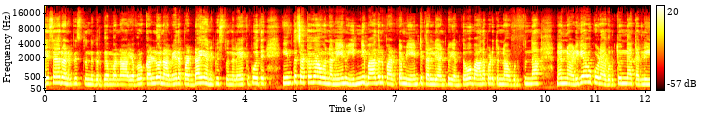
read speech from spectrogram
చేశారు అనిపిస్తుంది దుర్గమ్మ. నా ఎవరు కళ్ళు నా మీద పడ్డాయి అనిపిస్తుంది. లేకపోతే ఇంత చక్కగా ఉన్న నేను ఇన్ని బాధలు పడటం ఏంటి తల్లి అంటూ ఎంతో బాధపడుతున్నావు. గుర్తుందా? నన్ను అడిగావు కూడా. గుర్తుందా తల్లి?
